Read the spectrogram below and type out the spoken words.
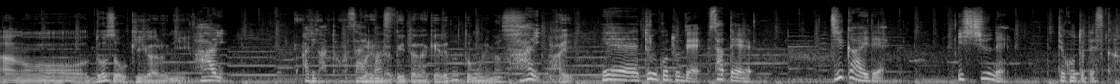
あのどうぞお気軽に。はいありがとうございます。ご連絡いただければと思います。はい。はい、えー、ということで、さて次回で1周年ということですか？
